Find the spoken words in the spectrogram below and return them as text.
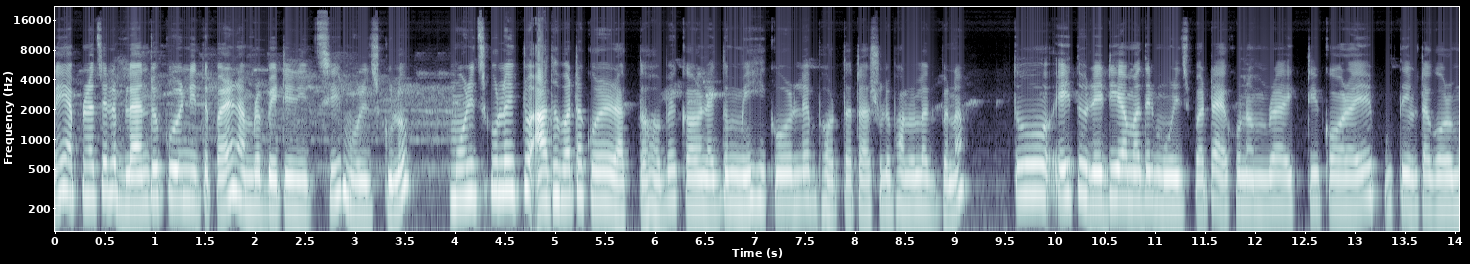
নেই, আপনারা চাইলে ব্লেন্ডও করে নিতে পারেন। আমরা বেটে নিচ্ছি মরিচগুলো। মরিচগুলো একটু আধা বাটা করে রাখতে হবে, কারণ একদম মিহি করলে ভর্তাটা আসলে ভালো লাগবে না। তো এই তো রেডি আমাদের মরিচ বাটা। এখন আমরা একটি কড়াইয়ে তেলটা গরম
